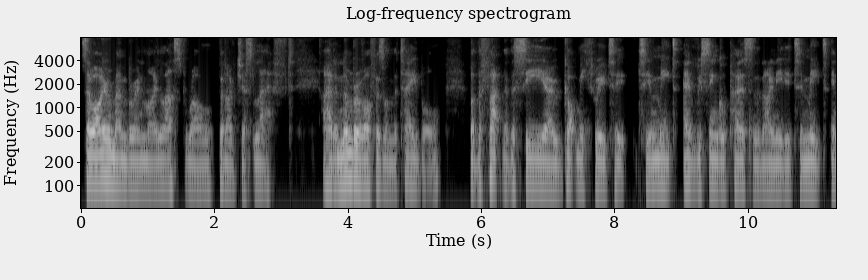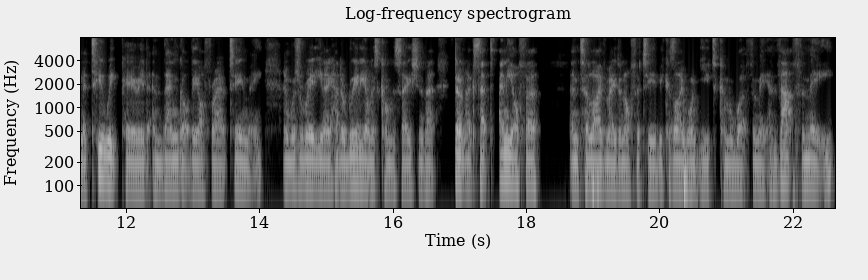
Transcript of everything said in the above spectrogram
So I remember in my last role that I've just left, I had a number of offers on the table, but the fact that the CEO got me through to to meet every single person that I needed to meet in a two week period and then got the offer out to me and was really, you know, had a really honest conversation about don't accept any offer until I've made an offer to you because I want you to come and work for me. And that for me,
